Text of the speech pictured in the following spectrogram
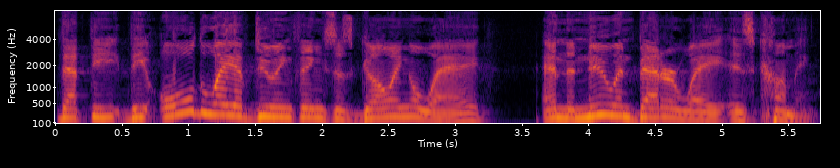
that the, the old way of doing things is going away and the new and better way is coming.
